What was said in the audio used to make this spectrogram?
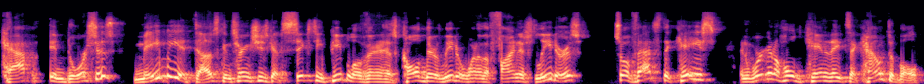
CAP endorses? Maybe it does, considering she's got 60 people over there and has called their leader one of the finest leaders. So if that's the case, and we're going to hold candidates accountable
